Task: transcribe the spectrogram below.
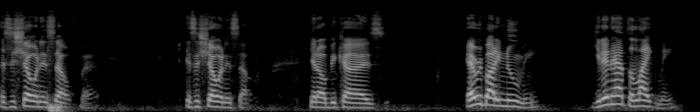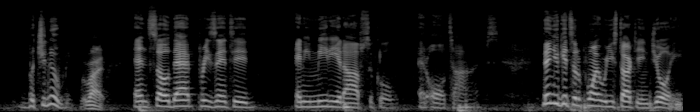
it's a show in itself, man. It's a show in itself. You know, because everybody knew me. You didn't have to like me, but you knew me. Right. And so that presented an immediate obstacle at all times. Then you get to the point where you start to enjoy it,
